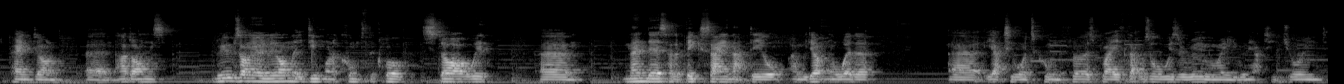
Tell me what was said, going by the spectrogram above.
depending on um, add-ons. Rumours on early on that he didn't want to come to the club to start with. Um, Mendes had a big say in that deal, and we don't know whether uh, he actually wanted to come in the first place. That was always a rumour when he actually joined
